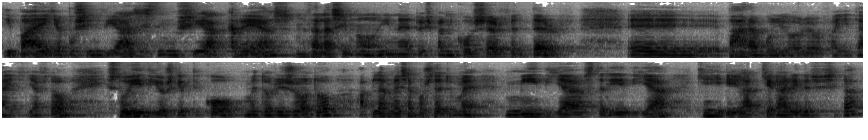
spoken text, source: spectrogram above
Η παέγια που συνδυάζει στην ουσία κρέας με θαλασσινό. Είναι το ισπανικό surf and turf. Ε, πάρα πολύ ωραίο φαγητάκι γι' αυτό. Στο ίδιο σκεπτικό με το ριζότο, απλά μέσα προσθέτουμε μύδια, στρίδια και, και γαρίδες φυσικά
